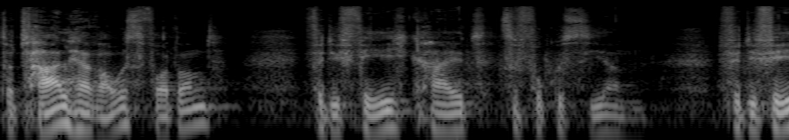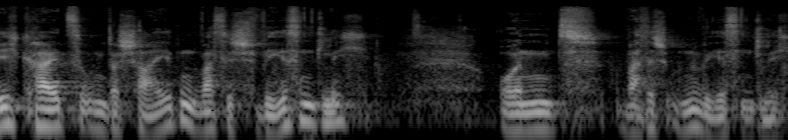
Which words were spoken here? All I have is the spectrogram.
total herausfordernd für die Fähigkeit zu fokussieren, für die Fähigkeit zu unterscheiden, was ist wesentlich und was ist unwesentlich.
